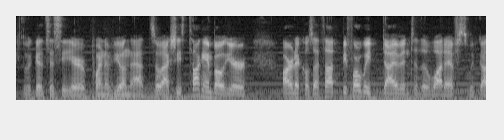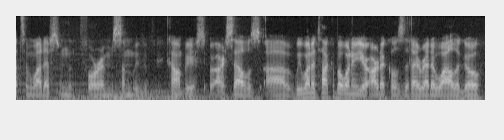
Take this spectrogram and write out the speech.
It's good to see your point of view on that. So, actually, talking about your articles, I thought before we dive into the what ifs, we've got some what ifs from the forums, some we've come up with ourselves. Uh, we want to talk about one of your articles that I read a while ago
